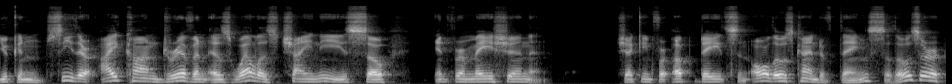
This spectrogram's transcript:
you can see they're icon driven as well as Chinese. So information and checking for updates and all those kind of things. So those are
